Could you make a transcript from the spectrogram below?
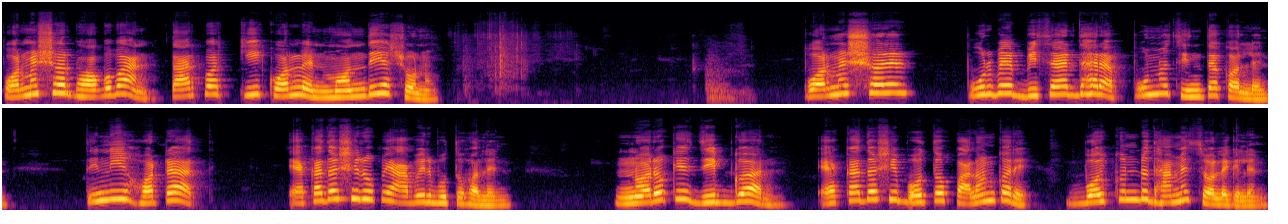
পরমেশ্বর ভগবান তারপর কি করলেন মন দিয়ে শোনো। পরমেশ্বরের পূর্বে বিচারধারা পূর্ণ চিন্তা করলেন। তিনি হঠাৎ একাদশী রূপে আবির্ভূত হলেন। নরকে জীবগণ একাদশী ব্রত পালন করে বৈকুণ্ঠ ধামে চলে গেলেন।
